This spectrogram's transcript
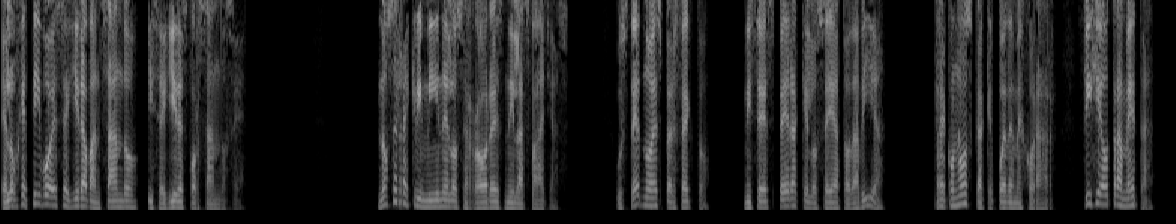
El objetivo es seguir avanzando y seguir esforzándose. No se recrimine los errores ni las fallas. Usted no es perfecto, ni se espera que lo sea todavía. Reconozca que puede mejorar, fije otra meta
